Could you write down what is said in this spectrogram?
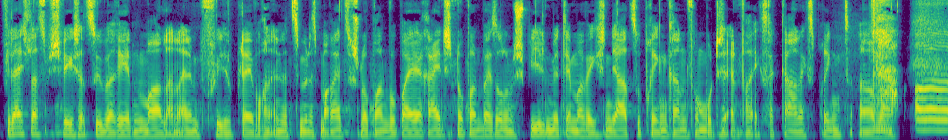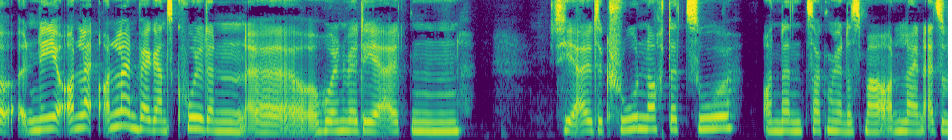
Vielleicht lass mich wirklich dazu überreden, mal an einem Free-to-Play-Wochenende zumindest mal reinzuschnuppern. Wobei reinschnuppern bei so einem Spiel, mit dem man wirklich ein Jahr zubringen kann, vermutlich einfach exakt gar nichts bringt. Aber uh, nee, online, online wäre ganz cool. Dann äh, holen wir die alten, die alte Crew noch dazu und dann zocken wir das mal online. Also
